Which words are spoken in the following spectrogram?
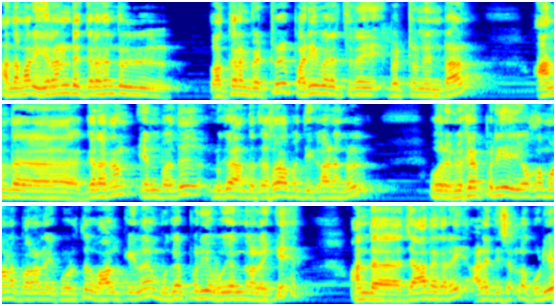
அந்த மாதிரி இரண்டு கிரகங்கள் வக்கரம் பெற்று பரிவர்த்தனை பெற்று நின்றால் அந்த கிரகம் என்பது மிக அந்த தசாபதி காலங்கள் ஒரு மிகப்பெரிய யோகமான பலனை கொடுத்து வாழ்க்கையில் மிகப்பெரிய உயர்ந்த நிலைக்கு அந்த ஜாதகரை அழைத்து செல்லக்கூடிய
